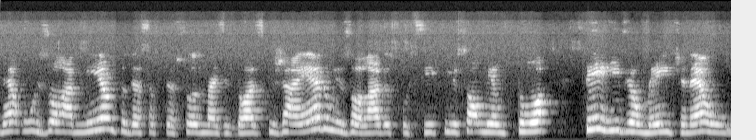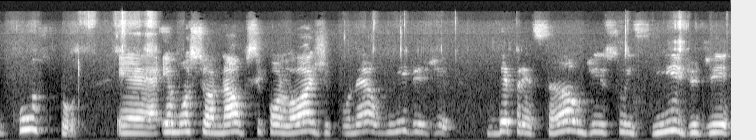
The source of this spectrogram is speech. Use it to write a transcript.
né? o isolamento dessas pessoas mais idosas que já eram isoladas por si, que isso aumentou terrivelmente né? o custo é, emocional, psicológico, né? os níveis de depressão, de suicídio, de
